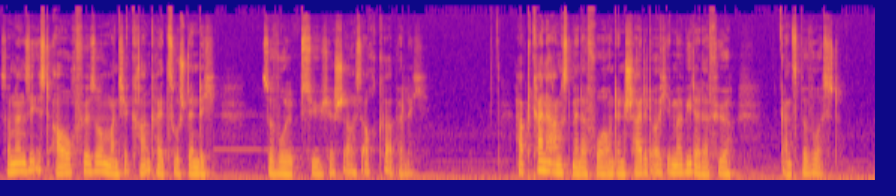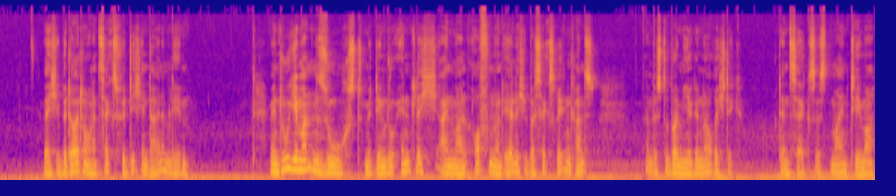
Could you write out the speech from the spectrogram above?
sondern sie ist auch für so manche Krankheit zuständig, sowohl psychisch als auch körperlich. Habt keine Angst mehr davor und entscheidet euch immer wieder dafür, ganz bewusst. Welche Bedeutung hat Sex für dich in deinem Leben? Wenn du jemanden suchst, mit dem du endlich einmal offen und ehrlich über Sex reden kannst, dann bist du bei mir genau richtig. Denn Sex ist mein Thema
